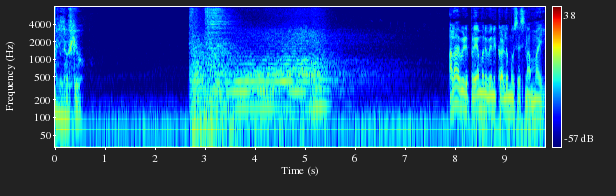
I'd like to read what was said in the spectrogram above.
ఐ లవ్ యూ అలా వీడి ప్రేమను విని కళ్ళు మూసేసిన అమ్మాయి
